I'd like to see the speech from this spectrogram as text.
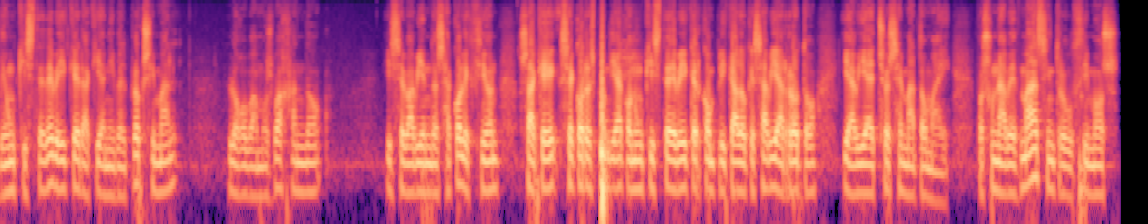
de un quiste de Baker aquí a nivel proximal, luego vamos bajando y se va viendo esa colección, o sea que se correspondía con un quiste de Baker complicado que se había roto y había hecho ese hematoma ahí. Pues una vez más introducimos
